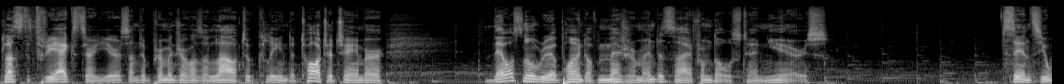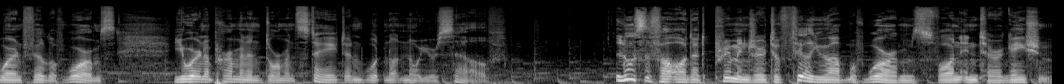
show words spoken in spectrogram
plus the three extra years until Priminger was allowed to clean the torture chamber, there was no real point of measurement aside from those ten years. Since you weren't filled with worms, you were in a permanent dormant state and would not know yourself. Lucifer ordered Priminger to fill you up with worms for an interrogation.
